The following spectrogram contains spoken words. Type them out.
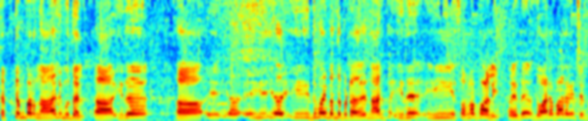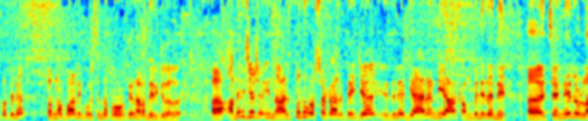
സെപ്റ്റംബർ നാല് മുതൽ ഇത് ഇതുമായി ബന്ധപ്പെട്ട് അതായത് നാൽപ്പ ഇത് ഈ സ്വർണപ്പാളി അതായത് ദ്വാരപാലക ശില്പത്തിന് സ്വർണപ്പാളി പൂശുന്ന പ്രവൃത്തി നടന്നിരിക്കുന്നത്. അതിനുശേഷം ഈ നാൽപ്പത് വർഷക്കാലത്തേക്ക് ഇതിന് ഗ്യാരണ്ടി ആ കമ്പനി തന്നെ ചെന്നൈയിലുള്ള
